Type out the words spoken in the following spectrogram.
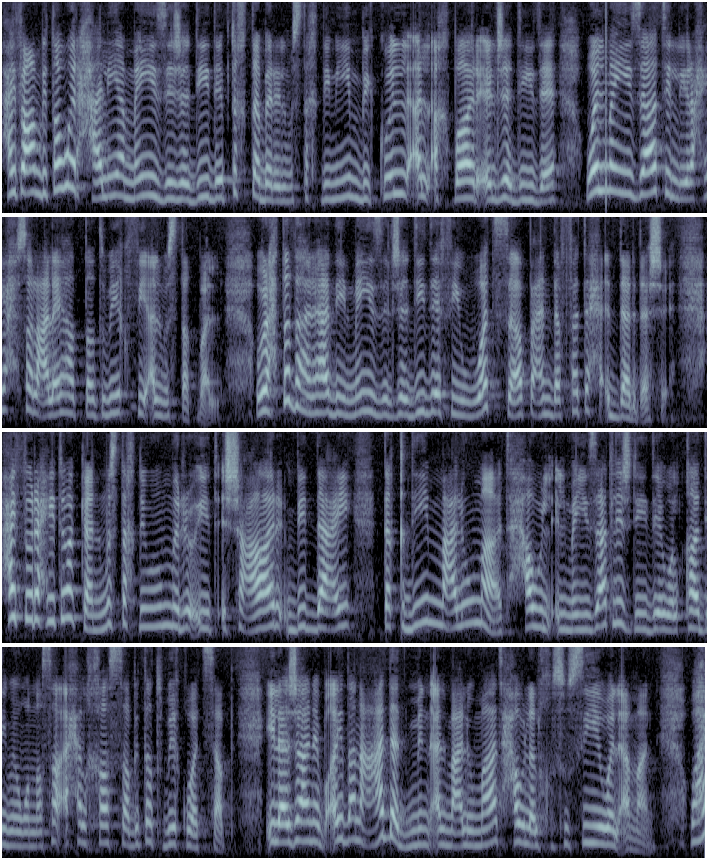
حيث عم بيطور حاليا ميزة جديدة بتخبر المستخدمين بكل الأخبار الجديدة والميزات اللي رح يحصل عليها التطبيق في المستقبل. ورح تظهر هذه الميزة الجديدة في واتساب عند فتح الدردشة حيث رح يتمكن المستخدمون من رؤية إشعار بيدعي تقديم معلومات حول الميزات الجديدة والقادمة والنصائح الخاصة بتطبيق واتساب إلى جانب أيضا عدد من المعلومات حول الخصوصية والأمان. وهي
